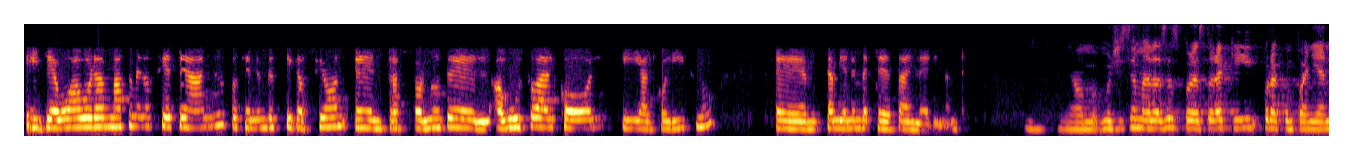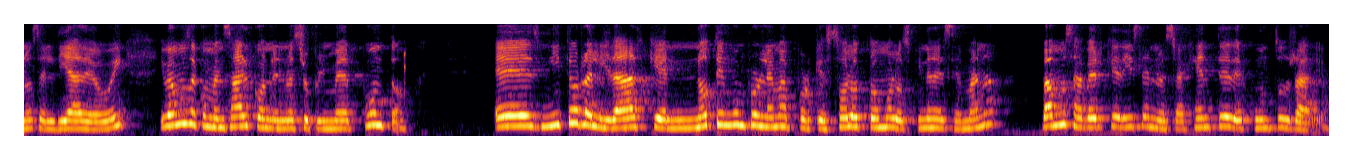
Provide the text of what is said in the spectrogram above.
y llevo ahora más o menos siete años haciendo investigación en trastornos del abuso de alcohol y alcoholismo, eh, también en Bethesda, en Maryland. muchísimas gracias por estar aquí, por acompañarnos el día de hoy. Y vamos a comenzar con nuestro primer punto. ¿Es mito realidad que no tengo un problema porque solo tomo los fines de semana? Vamos a ver qué dice nuestra gente de Juntos Radio.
